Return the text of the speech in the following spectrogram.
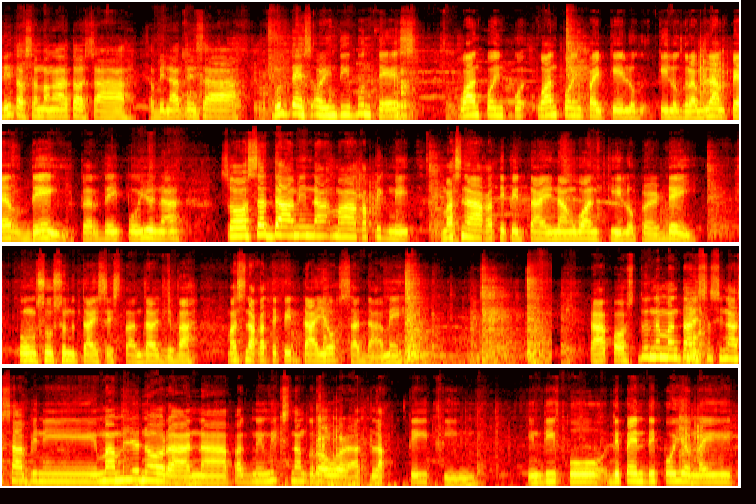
dito sa mga to sa sabi natin sa buntes or hindi buntes 1.1.5 kilo, kilogram lang per day. Per day po yun ha? So sa dami na mga kapigmate mas nakakatipid tayo ng 1 kilo per day. Kung susunod tayo sa standard di ba? Mas nakatipid tayo sa dami. Tapos, doon naman tayo sa sinasabi ni Ma'am Leonora na pagmi-mix ng grower at lactating, hindi po, depende po yun. May,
